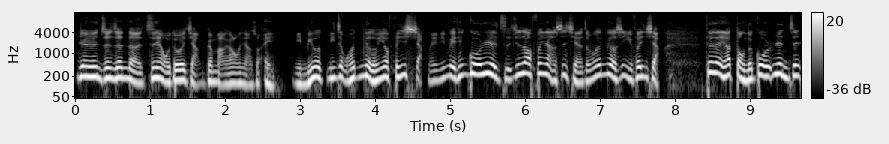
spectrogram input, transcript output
认认真真的，之前我都会讲，跟马刚龙讲说，哎，你没有，你怎么会没有东西要分享呢？你每天过日子就是要分享事情啊，怎么会没有事情分享？对不对？你要懂得过认真、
